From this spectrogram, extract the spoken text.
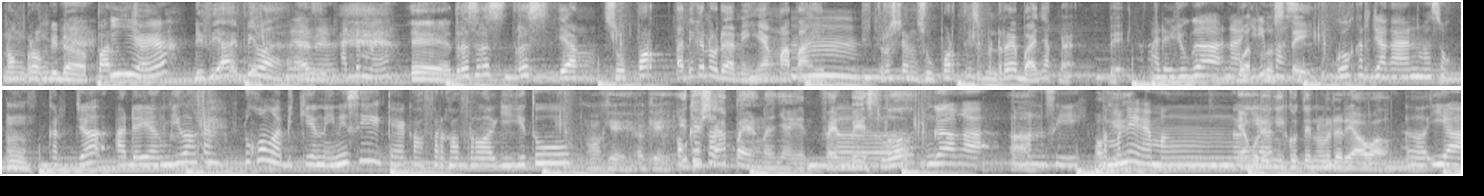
nongkrong di depan? Iya ya. Di VIP lah. Asik. Adem ya. Eh, terus terus terus yang support tadi kan udah nih yang matahin. Terus yang support nih sebenarnya banyak nggak? B. Ada juga. Nah, Buat jadi pas gue kerja kan masuk Hmm. kerja, ada yang bilang, eh, lu kok nggak bikin ini sih kayak cover-cover lagi gitu? Oke oke. Oke, Itu Kak. siapa yang nanyain? Fanbase Eh, lo? Enggak enggak, temen Ah, sih. oke. Temennya emang Yang udah ngeliat, ngikutin lo dari awal. eh, iya,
